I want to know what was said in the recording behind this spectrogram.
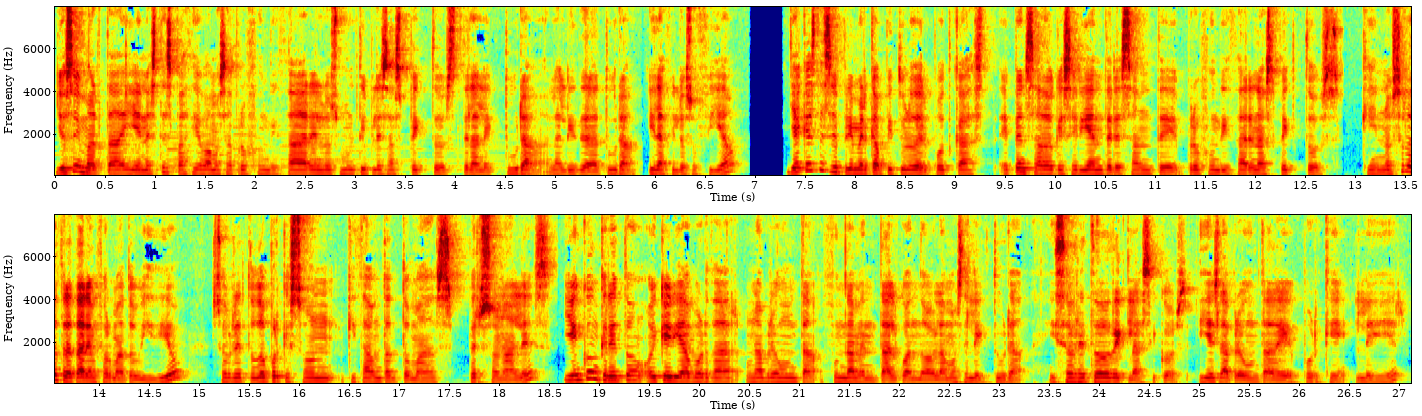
Yo soy Marta y en este espacio vamos a profundizar en los múltiples aspectos de la lectura, la literatura y la filosofía. Ya que este es el primer capítulo del podcast, he pensado que sería interesante profundizar en aspectos que no solo tratar en formato vídeo, sobre todo porque son quizá un tanto más personales. Y en concreto, hoy quería abordar una pregunta fundamental cuando hablamos de lectura y sobre todo de clásicos, y es la pregunta de ¿por qué leer?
